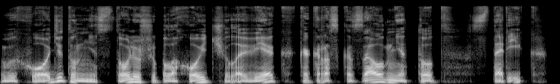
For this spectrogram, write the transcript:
Выходит, он не столь уж и плохой человек, как рассказал мне тот старик.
